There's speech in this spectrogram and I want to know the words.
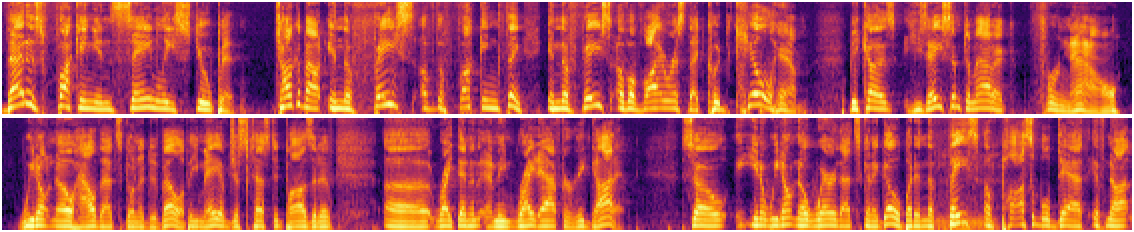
That is fucking insanely stupid. Talk about in the face of the fucking thing, in the face of a virus that could kill him because he's asymptomatic for now. We don't know how that's going to develop. He may have just tested positive uh, right then. I mean, right after he got it. So, you know, we don't know where that's going to go. But in the face of possible death, if not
